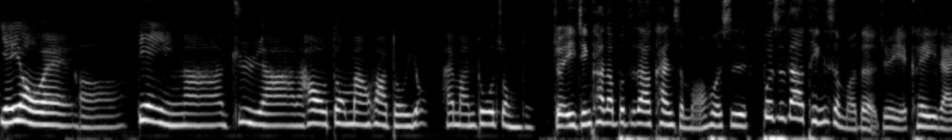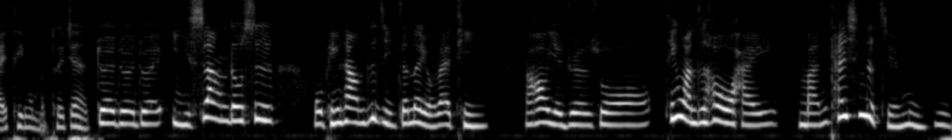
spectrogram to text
也有哎，哦，电影啊、剧啊，然后动漫画都有，还蛮多种的。就已经看到不知道看什么，或是不知道听什么的，就也可以来听我们推荐的。对对对，以上都是我平常自己真的有在听。然后也觉得说听完之后还蛮开心的节目，嗯，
